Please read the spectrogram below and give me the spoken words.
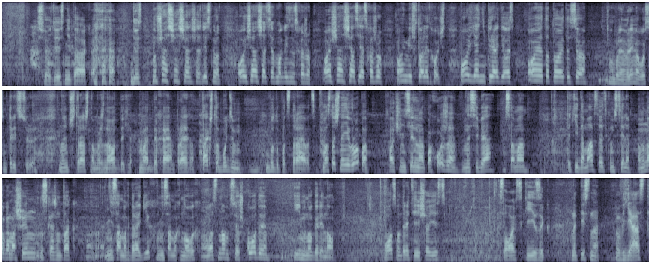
Все, здесь не так. Здесь, ну сейчас, сейчас, сейчас, сейчас, 10 минут. Ой, сейчас, сейчас я в магазин схожу. Ой, сейчас, сейчас я схожу. Ой, Миш в туалет хочет. Ой, я не переоделась. Ой, это то, это все. Ну, блин, время 8.30 уже. Ну, ничего страшного, мы же на отдыхе. Мы отдыхаем, правильно? Так что будем, буду подстраиваться. Восточная Европа очень сильно похожа на себя сама. Такие дома в советском стиле. Много машин, скажем так, не самых дорогих, не самых новых. В основном все Шкоды и много Рено. Вот, смотрите, еще есть словацкий язык. Написано «В'язд».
